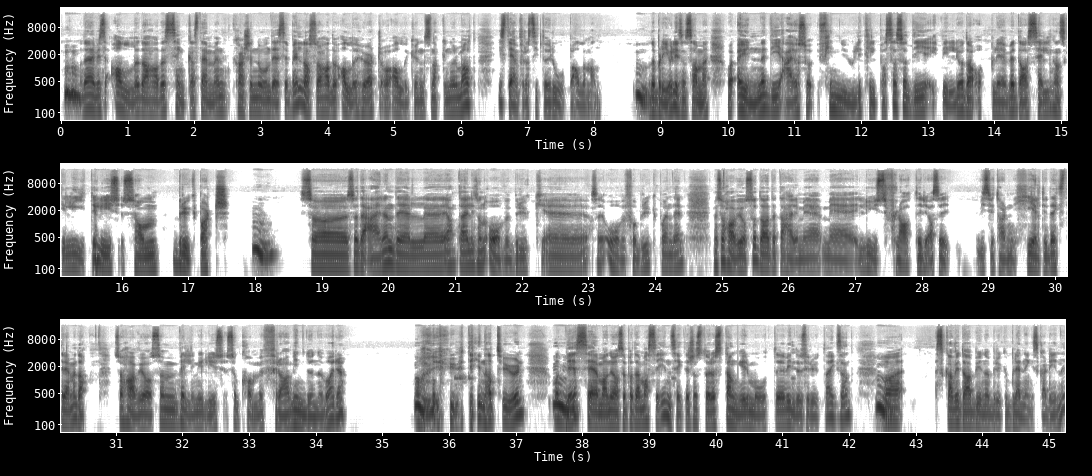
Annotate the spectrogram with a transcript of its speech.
Og det er Hvis alle da hadde senka stemmen kanskje noen desibel, da, så hadde alle hørt og alle kunne snakke normalt, istedenfor å sitte og rope alle mann. Mm. Det blir jo liksom samme. Og øynene de er jo så finurlig tilpassa, så de vil jo da oppleve da selv ganske lite lys som brukbart. Mm. Så, så det er en del eh, Ja, det er litt sånn overbruk, eh, altså overforbruk på en del. Men så har vi også da dette her med, med lysflater, altså hvis vi tar den helt i det ekstreme, da, så har vi jo også veldig mye lys som kommer fra vinduene våre og ut i naturen. Og Mm. det ser man jo også på at det er masse insekter som står og stanger mot eh, vindusruta, ikke sant. Mm. Og skal vi da begynne å bruke blendingsgardiner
